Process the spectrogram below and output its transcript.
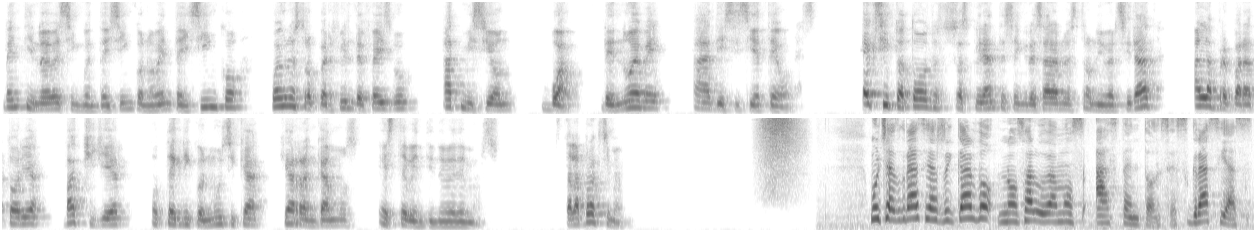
29 55 95 o en nuestro perfil de Facebook Admisión BUA de 9 a 17 horas. Éxito a todos nuestros aspirantes a ingresar a nuestra universidad, a la preparatoria, bachiller o técnico en música que arrancamos este 29 de marzo. Hasta la próxima. Muchas gracias, Ricardo. Nos saludamos hasta entonces. Gracias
